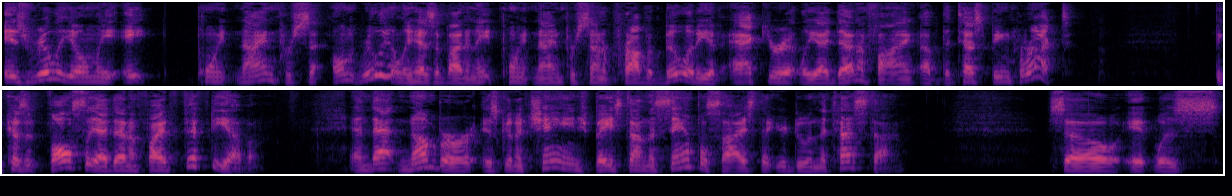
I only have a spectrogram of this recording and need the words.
is really only 8 8.9%, really only has about an 8.9% of probability of accurately identifying of the test being correct because it falsely identified 50 of them. And that number is going to change based on the sample size that you're doing the test on. So it was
